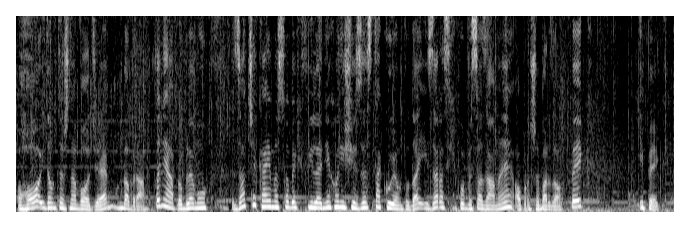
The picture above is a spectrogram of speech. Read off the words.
Oho, idą też na wodzie. Dobra, to nie ma problemu. Zaczekajmy sobie chwilę, niech oni się zestakują tutaj i zaraz ich powysadzamy. O, proszę bardzo, pyk i pyk.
